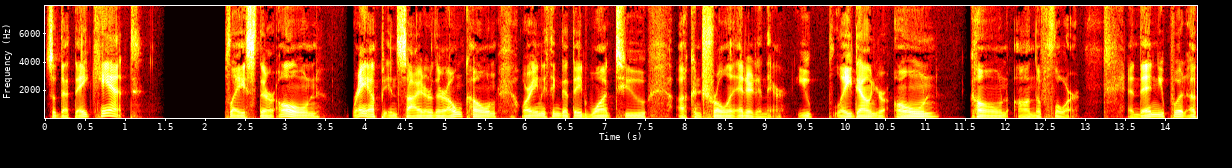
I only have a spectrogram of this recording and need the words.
so that they can't place their own ramp inside or their own cone or anything that they'd want to uh, control and edit in there. You lay down your own cone on the floor and then you put a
